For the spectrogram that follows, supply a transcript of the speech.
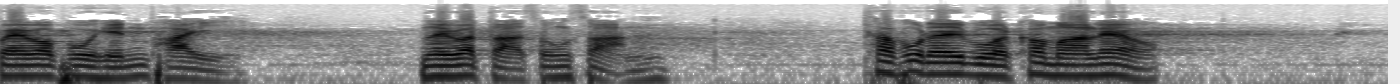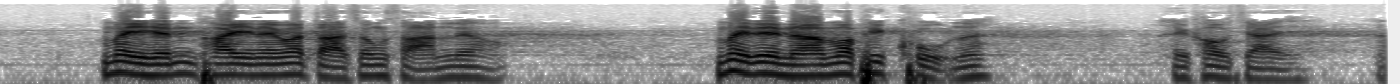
แปลว่าผู้เห็นภัย ในวัฏสงสาร ถ้าผู้ใดบวชเข้ามาแล้ว ไม่เห็นภัยในวัฏสงสารแล้ว ไม่ได้นามว่าพิกขุนะ ให้เข้าใจอ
